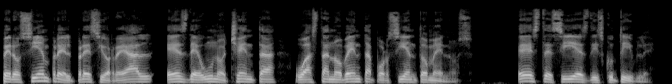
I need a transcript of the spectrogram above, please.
pero siempre el precio real es de un 80 o hasta 90% menos. Este sí es discutible.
